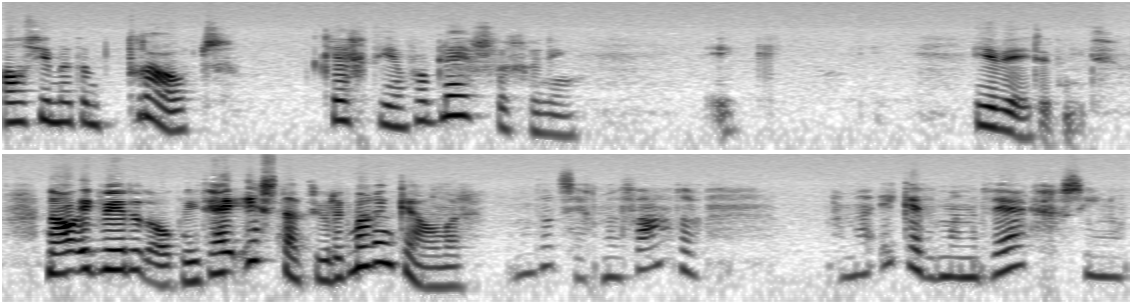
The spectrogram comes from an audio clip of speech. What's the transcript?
Als je met hem trouwt, krijgt hij een verblijfsvergunning. Ik... Je weet het niet. Nou, ik weet het ook niet. Hij is natuurlijk maar een kelner. Dat zegt mijn vader. Maar ik heb hem aan het werk gezien op,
